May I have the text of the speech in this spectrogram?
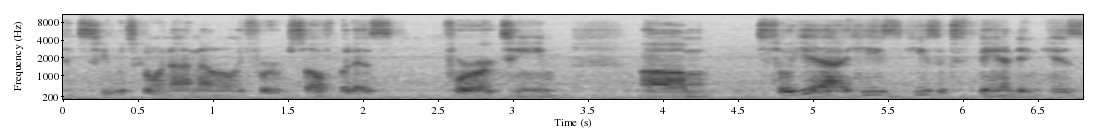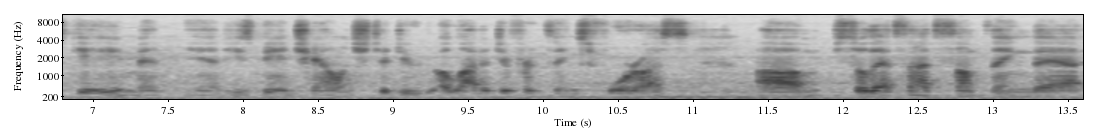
and see what's going on not only for himself but as for our team. Um, so yeah, he's he's expanding his game and, and he's being challenged to do a lot of different things for us. Um, so that's not something that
